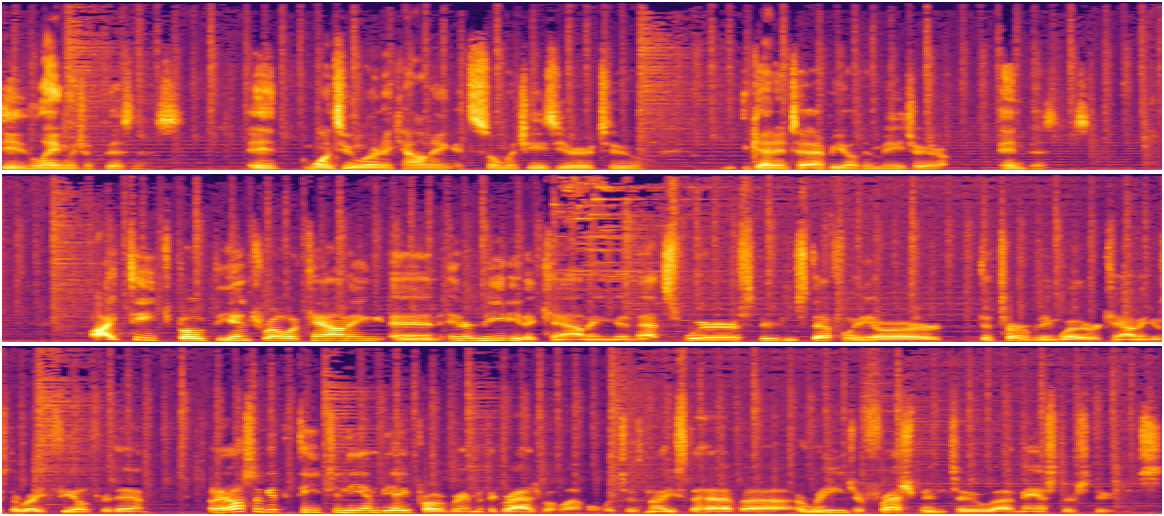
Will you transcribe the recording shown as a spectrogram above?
the language of business. It once you learn accounting, it's so much easier to get into every other major in business. I teach both the intro accounting and intermediate accounting, and that's where students definitely are determining whether accounting is the right field for them. But I also get to teach in the MBA program at the graduate level, which is nice to have a, a range of freshmen to uh, master students.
